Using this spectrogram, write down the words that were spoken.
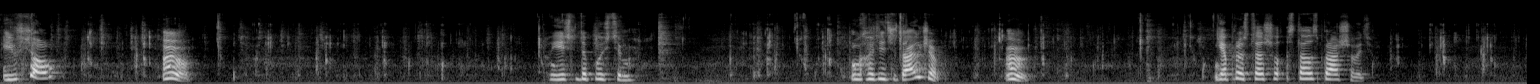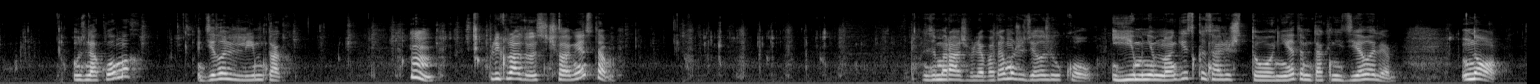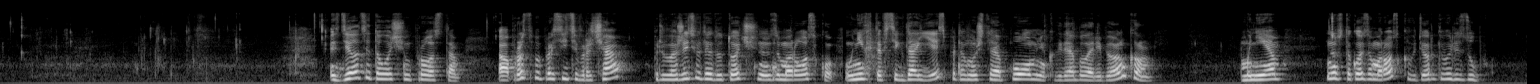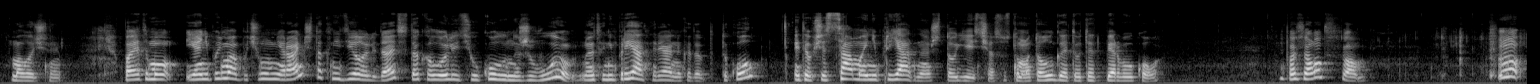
И все. Если, допустим, вы хотите так же, я просто стала спрашивать у знакомых, делали ли им так. Прикладываю сначала место, замораживали, а потом уже делали укол. И мне многие сказали, что нет, им так не делали. Но сделать это очень просто. А просто попросите врача приложить вот эту точную заморозку. У них это всегда есть, потому что я помню, когда я была ребенком, мне ну, с такой заморозкой выдергивали зуб молочный. Поэтому я не понимаю, почему мне раньше так не делали, да, всегда кололи эти уколы на живую, но это неприятно реально, когда вот этот укол. Это вообще самое неприятное, что есть сейчас у стоматолога, это вот этот первый укол. Пожалуйста, все. Ну,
